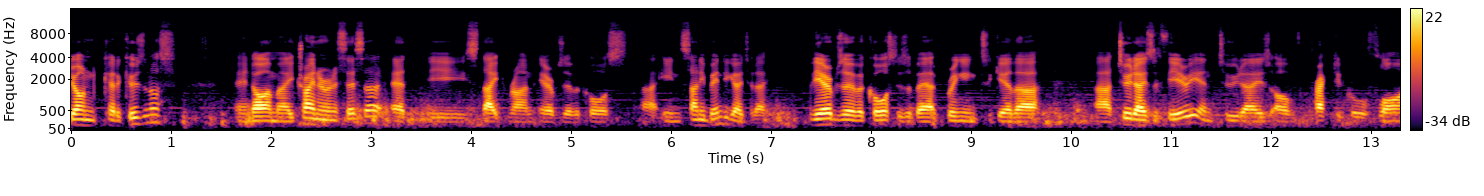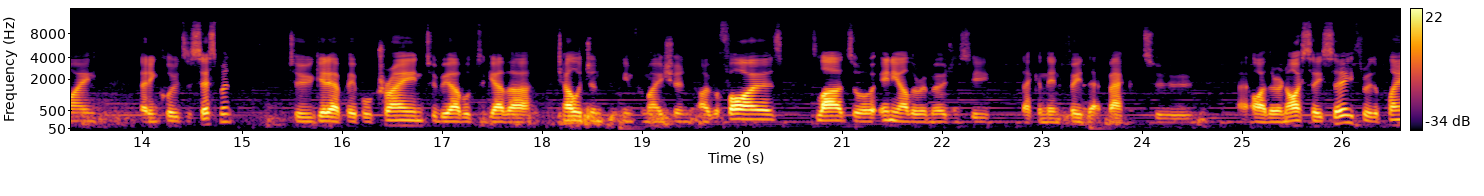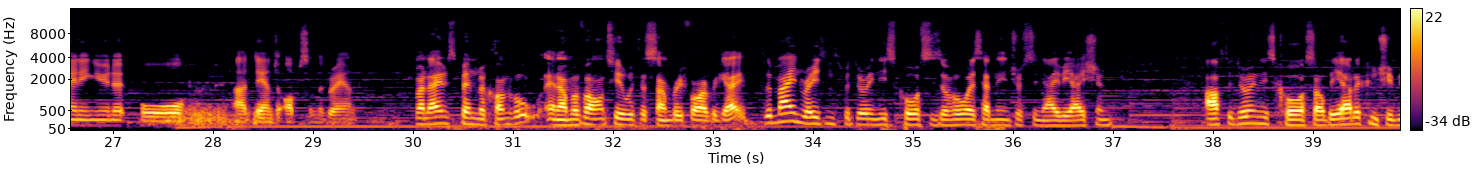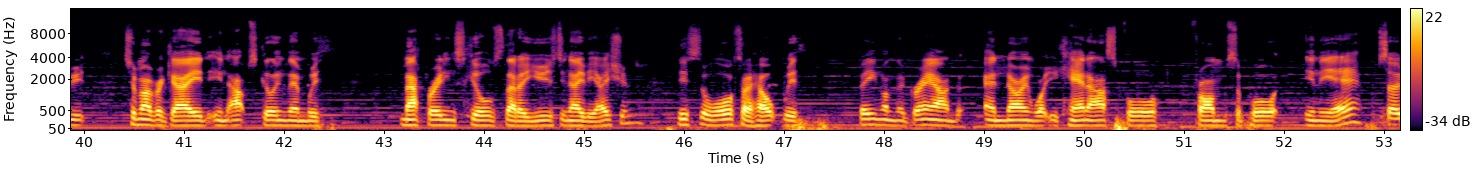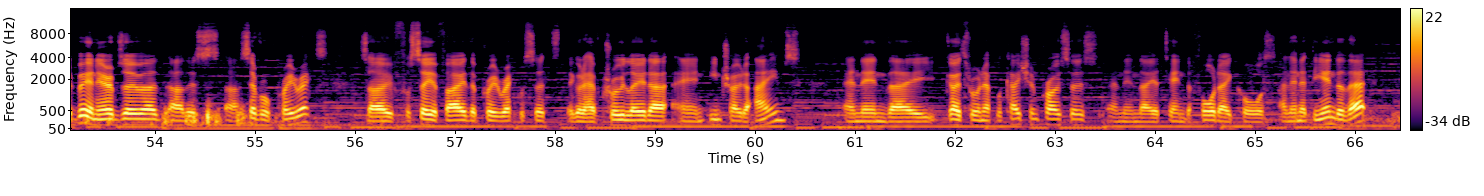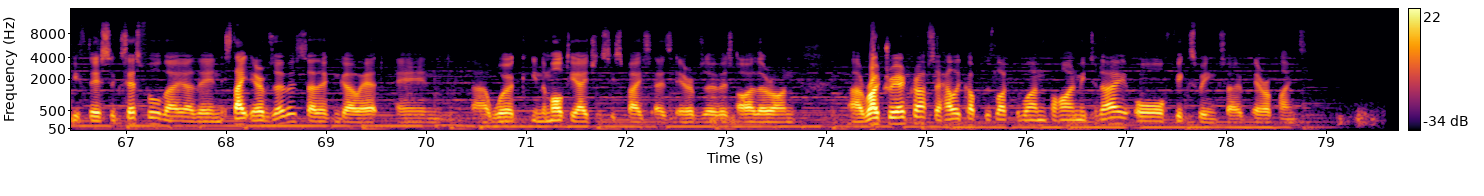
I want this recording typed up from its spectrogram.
John Katakouzanos and I'm a trainer and assessor at the state-run Air Observer course uh, in sunny Bendigo today. The Air Observer course is about bringing together uh, two days of theory and two days of practical flying that includes assessment to get our people trained to be able to gather intelligent information over fires, floods or any other emergency that can then feed that back to uh, either an ICC through the planning unit or uh, down to ops on the ground. My name's Ben McConville and I'm a volunteer with the Sunbury Fire Brigade. The main reasons for doing this course is I've always had an interest in aviation. After doing this course I'll be able to contribute to my brigade in upskilling them with map reading skills that are used in aviation. This will also help with being on the ground and knowing what you can ask for from support in the air. So to be an air observer, uh, there's uh, several prereqs. So for CFA, the prerequisites, they've got to have crew leader and intro to AIIMS, and then they go through an application process, and then they attend a four-day course. And then at the end of that, if they're successful, they are then state air observers, so they can go out and uh, work in the multi-agency space as air observers, either on uh, rotary aircraft, so helicopters like the one behind me today, or fixed wing, so aeroplanes.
